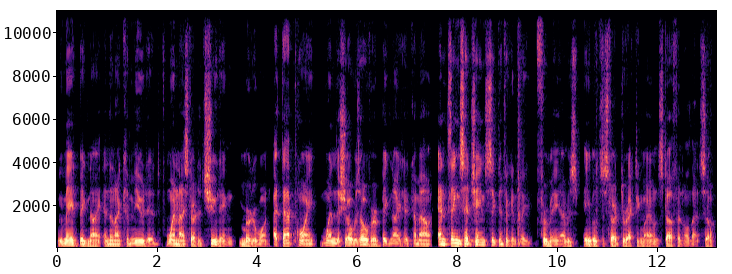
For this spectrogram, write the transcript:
We made Big Night, and then I commuted when I started shooting Murder One. At that point, when the show was over, Big Night had come out, and things had changed significantly for me. I was able to start directing my own stuff and all that. So,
